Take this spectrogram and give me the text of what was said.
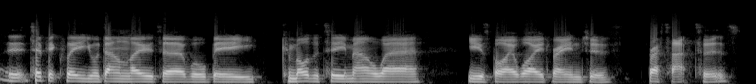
It, typically, your downloader will be commodity malware used by a wide range of threat actors.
